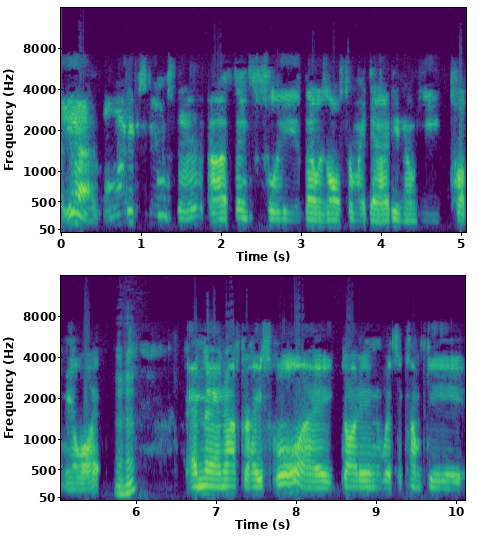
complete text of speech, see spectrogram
yeah, a lot of experience there. Uh, thankfully, that was all from my dad. You know, he taught me a lot. Mm-hmm. And then after high school, I got in with a company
